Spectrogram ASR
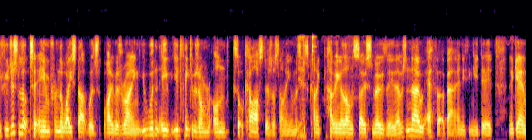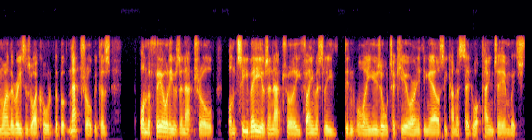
if you just looked at him from the waist upwards while he was running, you wouldn't even you'd think he was on on sort of casters or something and was yeah. just kind of coming along so smoothly. There was no effort about anything he did. And again, one of the reasons why I called the book natural because on the field he was a natural. On TV he was a natural. He famously didn't want to use autocue or anything else. He kind of said what came to him, which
